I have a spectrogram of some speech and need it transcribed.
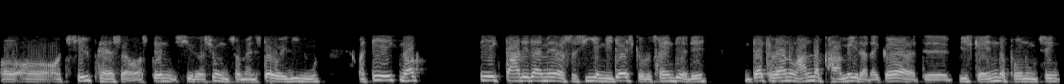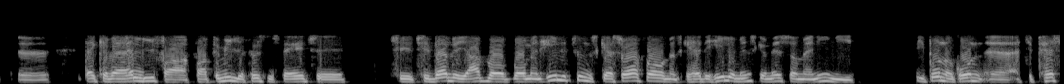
og, og, og tilpasser os den situation, som man står i lige nu. Og det er ikke nok. Det er ikke bare det der med at så sige, at i dag skal du træne det og det. Der kan være nogle andre parametre, der gør, at øh, vi skal ændre på nogle ting. Øh, der kan være alt lige fra, fra familiefødselsdage til, til, til hvad ved jeg, hvor, hvor man hele tiden skal sørge for, at man skal have det hele menneske med, så man egentlig i bund og grund er, er tilpas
